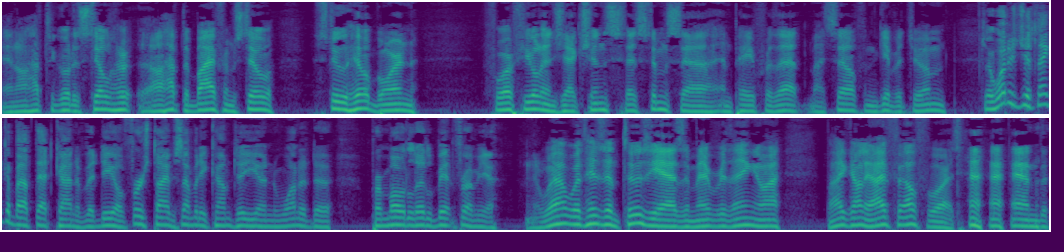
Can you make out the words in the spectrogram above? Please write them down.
and I'll have to go to Still. I'll have to buy from Still Stu Hilborn four fuel injection systems uh, and pay for that myself and give it to him. So, what did you think about that kind of a deal? First time somebody come to you and wanted to promote a little bit from you. Well, with his enthusiasm everything, I, by golly, I fell for it, and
